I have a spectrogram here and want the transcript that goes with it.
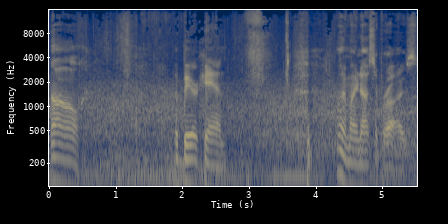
Oh, a beer can. Why am I not surprised?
